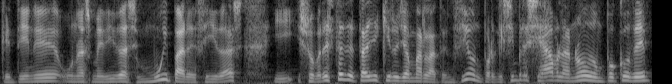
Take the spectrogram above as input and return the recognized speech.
que tiene unas medidas muy parecidas. Y sobre este detalle quiero llamar la atención, porque siempre se habla ¿no? de un poco de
